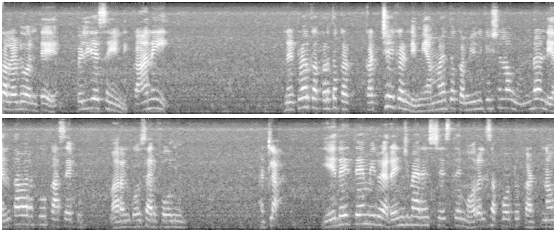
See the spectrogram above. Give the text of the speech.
కలడు అంటే పెళ్ళి చేసేయండి. కానీ నెట్వర్క్ అక్కడితో కట్ కట్ చేయకండి. మీ అమ్మాయితో కమ్యూనికేషన్లో ఉండండి. ఎంతవరకు కాసేపు? వారానికి ఒకసారి ఫోను. అట్లా. ఏదైతే మీరు అరేంజ్ మ్యారేజ్ చేస్తే మోరల్ సపోర్టు కట్నం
